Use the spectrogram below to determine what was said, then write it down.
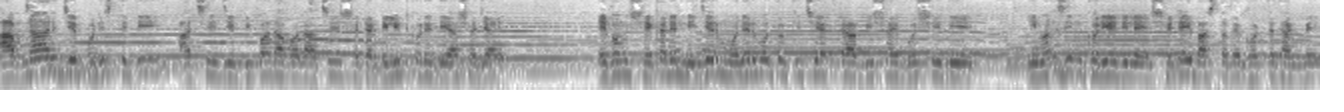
আপনার যে পরিস্থিতি আছে, যে বিপদ আপদ আছে, সেটা ডিলিট করে দিয়ে আসা যায়। এবং সেখানে নিজের মনের মতো কিছু একটা বিষয় বসিয়ে দিয়ে ইমাজিন করিয়ে দিলে সেটাই বাস্তবে ঘটতে থাকবে।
